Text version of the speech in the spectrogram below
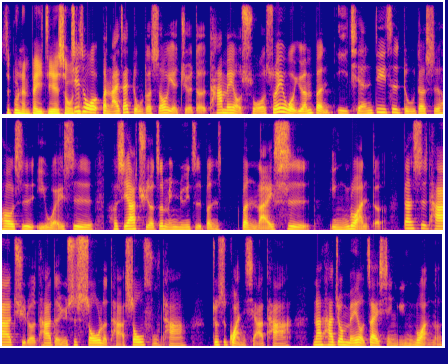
是不能被接受的。其实我本来在读的时候也觉得他没有说，所以我原本以前第一次读的时候是以为是荷西阿娶的这名女子本本来是淫乱的，但是他娶了她，等于是收了她，收服她，就是管辖她。那他就没有再行淫乱了。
